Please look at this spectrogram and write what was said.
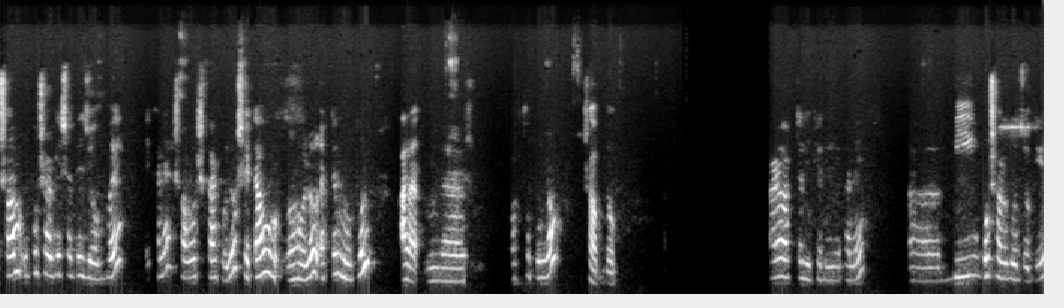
সম উপসর্গের সাথে যোগ হয়ে এখানে সংস্কার হলো সেটাও হলো একটা নতুন আলা উম, আহ, অর্থপূর্ণ শব্দ। আরও একটা লিখে দিই এখানে। বি উপসর্গ যোগে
